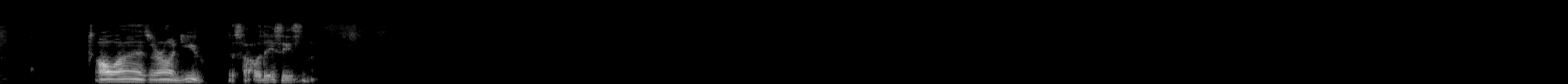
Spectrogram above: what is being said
all eyes are on you this holiday season.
